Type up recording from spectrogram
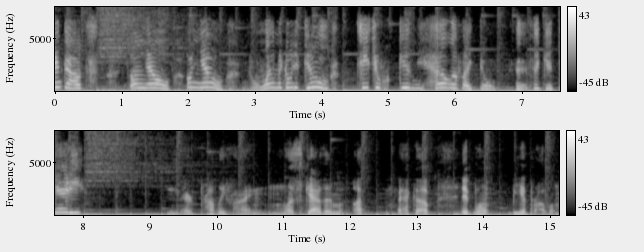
Printouts. Oh no, oh no. What am I going to do? Teacher will give me hell if I don't, if they get dirty. They're probably fine. Let's gather them up, back up. It won't be a problem.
